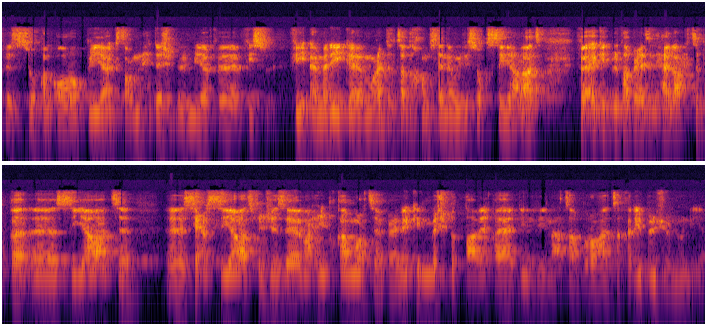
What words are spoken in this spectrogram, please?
في السوق الاوروبيه أكثر من 11% في في, في أمريكا. معدل تضخم سنوي لسوق السيارات. فأكيد بطبيعة الحال راح تبقى السيارات سعر السيارات في الجزائر راح يبقى مرتفع لكن مش بالطريقة هذه اللي نعتبرها تقريبا جنونية.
